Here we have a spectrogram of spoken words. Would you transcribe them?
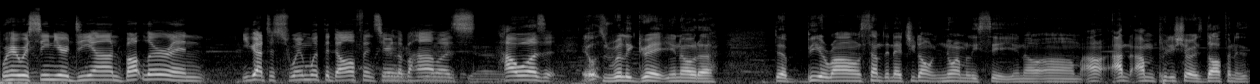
We're here with senior Deon Butler, and you got to swim with the Dolphins here in the Bahamas. How was it? It was really great. You know, to to be around something that you don't normally see. You know, um, I, am pretty sure it's dolphin is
